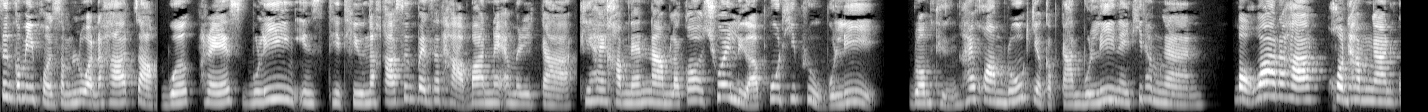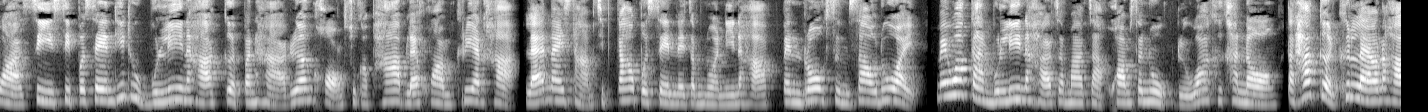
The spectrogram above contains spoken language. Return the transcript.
ซึ่งก็มีผลสำรวจนะคะจาก Workplace Bullying Institute นะคะ ซึ่งเป็นสถาบันในอเมริกาที่ให้คำแนะนำแล้วก็ช่วยเหลือผู้ที่ถูกบูลลี่ รวมถึงให้ความรู้เกี่ยวกับการบูลลี่ในที่ทำงาน บอกว่านะคะ คนทำงานกว่า 40%ที่ถูกบูลลี่นะคะ เกิดปัญหาเรื่องของสุขภาพและความเครียดค่ะ และใน 39%ในจำนวนนี้นะคะ เป็นโรคซึมเศร้าด้วย ไม่ว่าการบูลลี่นะคะ จะมาจากความสนุกหรือว่าคือขนอง แต่ถ้าเกิดขึ้นแล้วนะคะ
